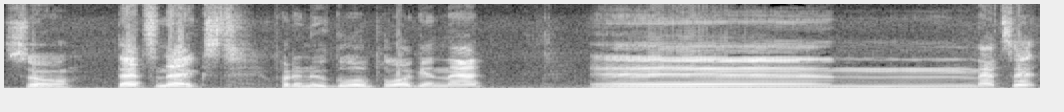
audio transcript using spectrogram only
so that's next. Put a new glow plug in that, and that's it.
